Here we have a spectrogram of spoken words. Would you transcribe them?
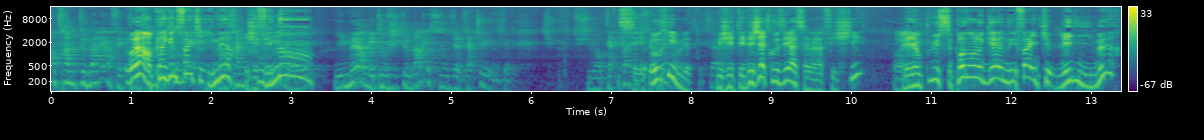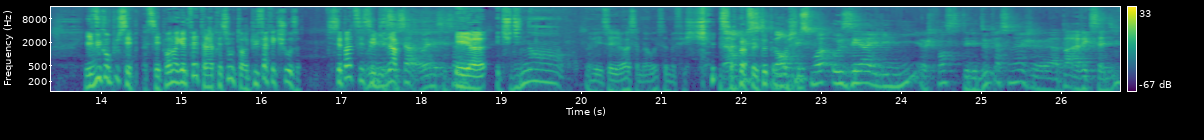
en train de te barrer en fait. Voilà, en plein gunfight, il meurt. J'ai fait non. euh, Il meurt, mais t'es obligé de te barrer, sinon tu vas te faire tuer. Donc, euh, tu, tu l'enterres pas. C'est horrible. ça. Mais j'étais déjà causé à ça m'a fait chier. Mais en plus, pendant le gunfight, que Lenny meurt. Et vu qu'en plus c'est pendant un gunfight, t'as l'impression que t'aurais pu faire quelque chose. Tu sais pas, c'est Oui, bizarre. Ça, ça. Et, euh, et tu dis non. Et c'est là, ça m'a ouais, ça m'a fait chier. Bah, ça en m'a plus- fait bah, totalement en chier. plus, moi, Osea et Lenny, je pense que c'était les deux personnages, euh, à part avec Sadie,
